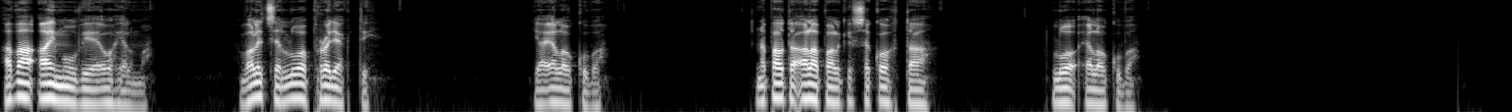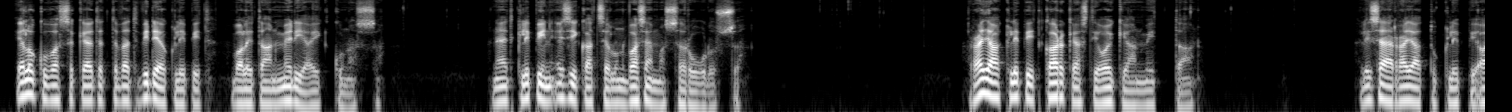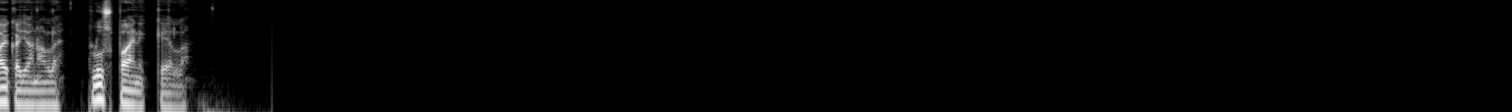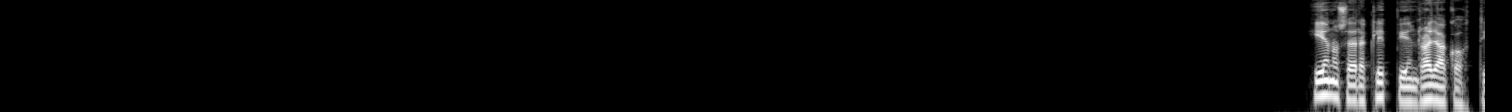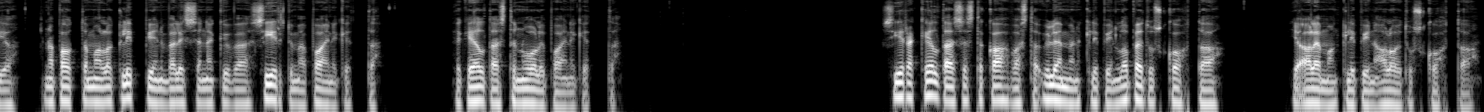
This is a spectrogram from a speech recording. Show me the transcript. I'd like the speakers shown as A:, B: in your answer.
A: Avaa iMovie-ohjelma. Valitse Luo projekti ja elokuva. Napauta alapalkissa kohtaa Luo elokuva. Elokuvassa käytettävät videoklipit valitaan mediaikkunassa. Näet klipin esikatselun vasemmassa ruudussa. Rajaa klipit karkeasti oikeaan mittaan. Lisää rajattu klippi aikajanalle pluspainikkeella. Hienosäädä klippien rajakohtia napauttamalla klippien välissä näkyvää siirtymäpainiketta ja keltaista nuolipainiketta. Siirrä keltaisesta kahvasta ylemmän klipin lopetuskohtaa ja alemman klipin aloituskohtaa.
